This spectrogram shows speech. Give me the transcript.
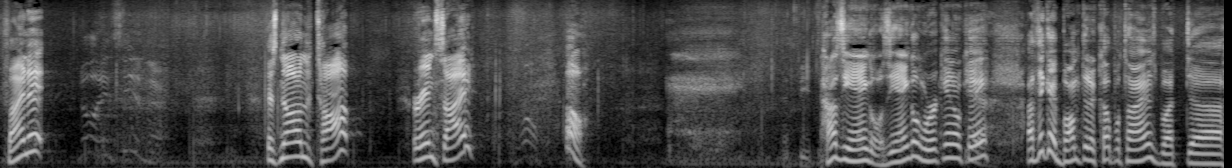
Find it? No, I didn't see it in there. It's not on the top or inside? Oh. How's the angle? Is the angle working okay? Yeah. I think I bumped it a couple times, but uh,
